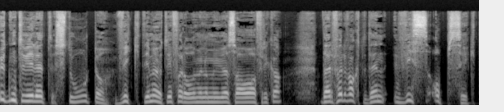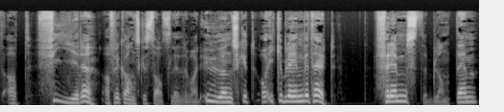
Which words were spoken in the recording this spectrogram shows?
Uten tvil et stort og viktig møte i forholdet mellom USA og Afrika. Derfor vakte det en viss oppsikt at fire afrikanske statsledere var uønsket og ikke ble invitert Fremst blant dem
